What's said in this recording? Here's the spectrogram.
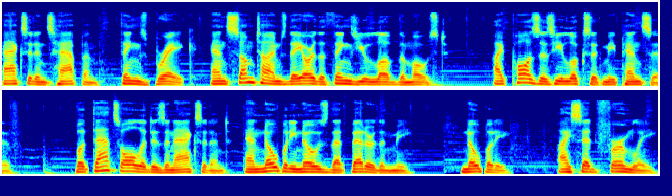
accidents happen, things break, and sometimes they are the things you love the most. I pause as he looks at me pensive. But that's all it is an accident, and nobody knows that better than me. Nobody. I said firmly,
